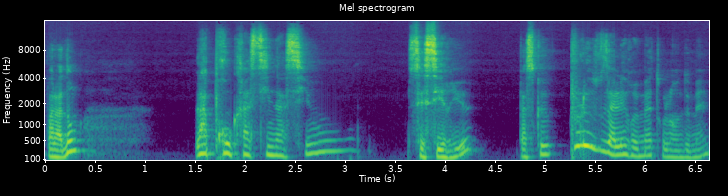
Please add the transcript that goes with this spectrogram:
Voilà, donc la procrastination, c'est sérieux, parce que plus vous allez remettre au lendemain,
